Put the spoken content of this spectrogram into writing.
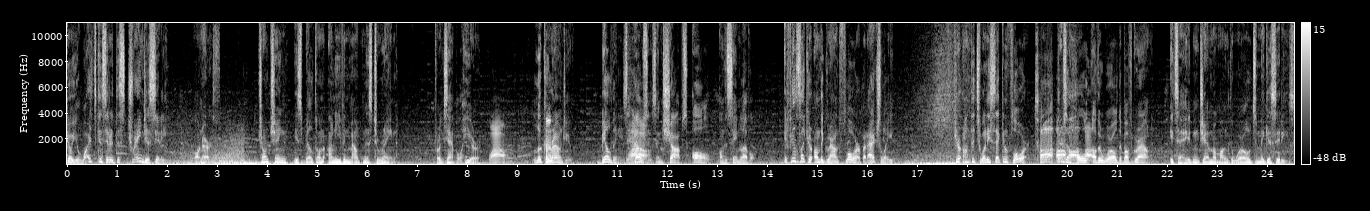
show you why it's considered the strangest city on Earth. Chongqing is built on uneven mountainous terrain. For example, here, Wow. look around you. Buildings, Wow. houses, and shops all on the same level. It feels like you're on the ground floor, but actually, you're on the 22nd floor. There's a whole other world above ground. It's a hidden gem among the world's mega cities,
